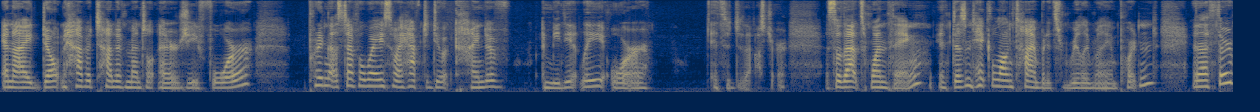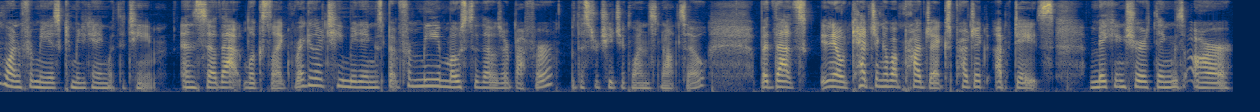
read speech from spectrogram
And I don't have a ton of mental energy for putting that stuff away. So I have to do it kind of immediately or it's a disaster. So that's one thing. It doesn't take a long time, but it's really, really important. And the third one for me is communicating with the team. And so that looks like regular team meetings, but for me, most of those are buffer, but the strategic ones not so. But that's, you know, catching up on projects, project updates, making sure things are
